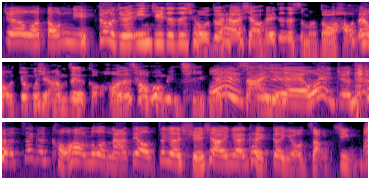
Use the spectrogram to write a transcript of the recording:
觉得我懂你。所以我觉得英居这支球队还有小黑真的什么都好，但我就不喜欢他们这个口号，就超莫名其妙。我也是哎、欸，我也觉得这个口号如果拿掉，这个学校应该可以更有长进吧。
